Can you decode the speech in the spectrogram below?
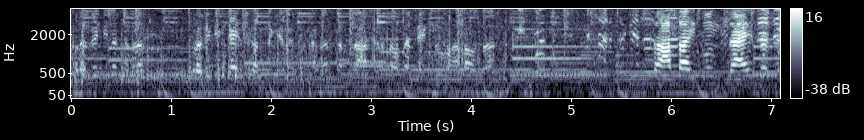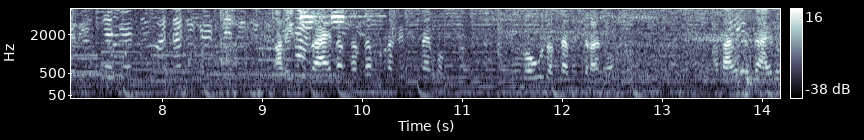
प्रगतीला सगळं प्रगती काहीच खर्च केला नाही सगळं खर्च होता बँकेवर आला होता तर आता इथून जायचं घरी. आणि इथून जायचा खर्च प्रगतीच नाही फक्त. तुम्ही बघू शकता मित्रांनो. आता आम्ही तिथे म्हणजे आयलो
